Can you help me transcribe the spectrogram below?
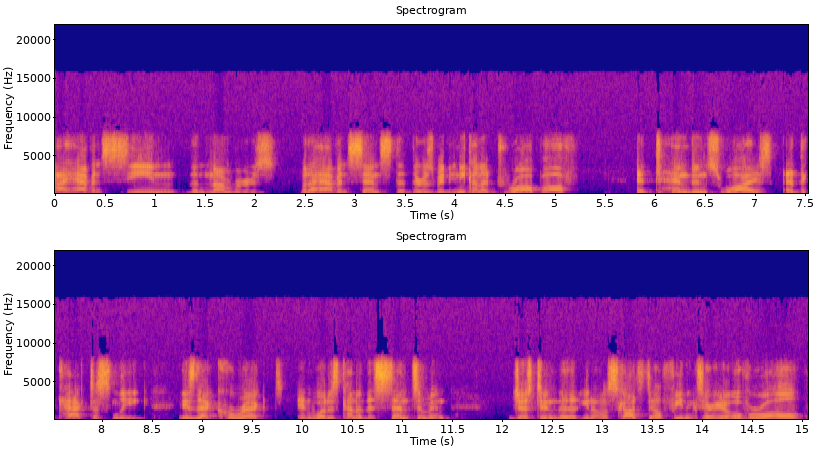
I haven't seen the numbers, but I haven't sensed that there's been any kind of drop off attendance wise at the Cactus League. Is that correct? And what is kind of the sentiment just in the you know Scottsdale, Phoenix area overall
